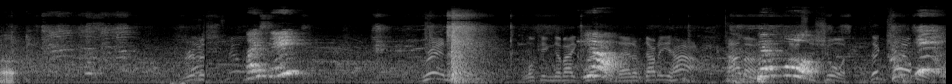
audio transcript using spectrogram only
Oh, Granville looking to make Yeah. ground out of dummy half. Tamo. Get four. short. The Cowboys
